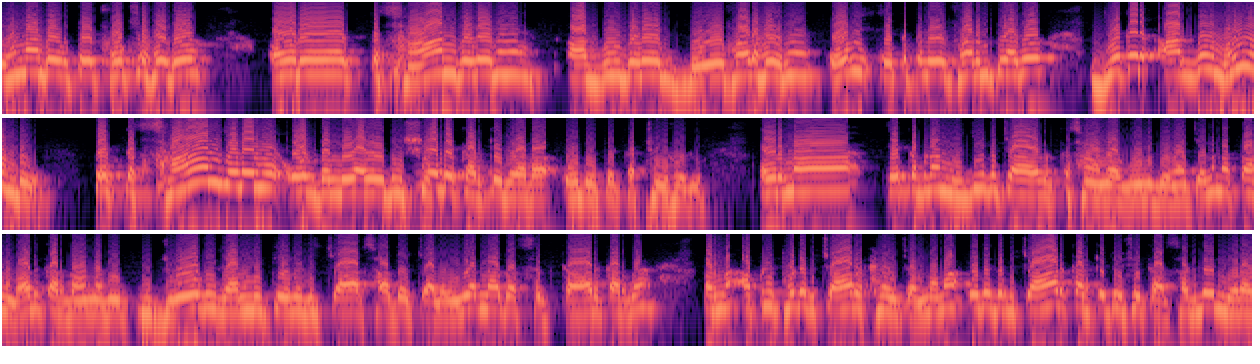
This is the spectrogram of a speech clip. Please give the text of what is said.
ਉਹਨਾਂ ਦੇ ਉੱਤੇ ਫੋਕਸ ਹੋ ਜਾਓ ਔਰ ਕਿਸਾਨ ਜਿਹੜੇ ਨੇ ਆਗੂ ਜਿਹੜੇ ਦੋ ਫੜ ਹੋਏ ਨੇ, ਉਹ ਵੀ ਇੱਕ ਪਲੇਟਫਾਰਮ ਤੇ ਆ ਜਾਓ। ਜੇਕਰ ਆਗੂ ਨਹੀਂ ਹੁੰਦੇ, ਤੇ ਕਿਸਾਨ ਜਿਹੜੇ ਨੇ, ਉਹ ਡੱਲੇ ਵਾਲੇ ਦੀ ਸ਼ੋਅ ਕਰਕੇ ਜਿਹੜਾ ਵਾ ਉਹਦੇ ਤੇ ਇਕੱਠੇ ਹੋ ਜਾਓ। ਔਰ ਮੈਂ ਇੱਕ ਆਪਣਾ ਨਿੱਜੀ ਵਿਚਾਰ ਕਿਸਾਨ ਆਗੂ ਨੂੰ ਦੇਣਾ ਚਾਹੁੰਦਾ, ਮੈਂ ਧੰਨਵਾਦ ਕਰਦਾ ਉਹਨਾਂ ਦੀ, ਜੋ ਵੀ ਰਣਨੀਤੀ ਉਹਨਾਂ ਦੀ 4 ਸਾਲ ਤੋਂ ਚੱਲ ਰਹੀ ਹੈ, ਮੈਂ ਉਹਦਾ ਸਤਿਕਾਰ ਕਰਦਾ, ਪਰ ਮੈਂ ਆਪਣੇ ਥੋੜੇ ਵਿਚਾਰ ਰੱਖਣੇ ਚਾਹੁੰਦਾ ਵਾਂ, ਉਹਦੇ ਤੇ ਵਿਚਾਰ ਕਰਕੇ ਤੁਸੀਂ ਕਰ ਸਕਦੇ ਮੇਰਾ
